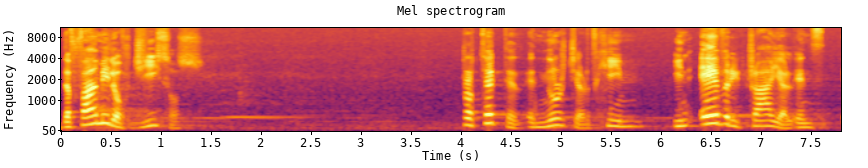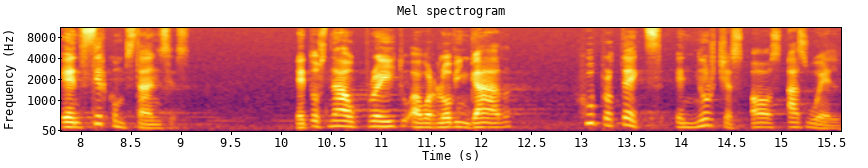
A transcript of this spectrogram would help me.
The family of Jesus protected and nurtured him in every trial and, and circumstances. Let us now pray to our loving God who protects and nurtures us as well.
